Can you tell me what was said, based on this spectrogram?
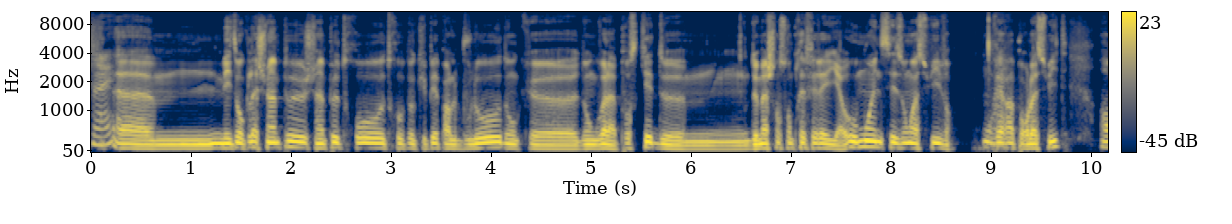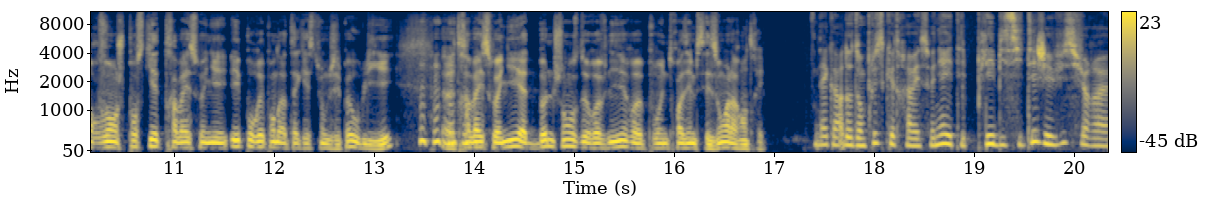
Ouais. Euh, mais donc là, je suis un peu, je suis un peu trop, trop occupé par le boulot. Donc, euh, donc voilà. Pour ce qui est de, de ma chanson préférée, il y a au moins une saison à suivre. On verra pour la suite. En revanche, pour ce qui est de travail soigné et pour répondre à ta question que j'ai pas oubliée, euh, travail soigné a de bonnes chances de revenir pour une troisième saison à la rentrée. D'accord. D'autant plus que Travail Soigné a été plébiscité, j'ai vu sur euh,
